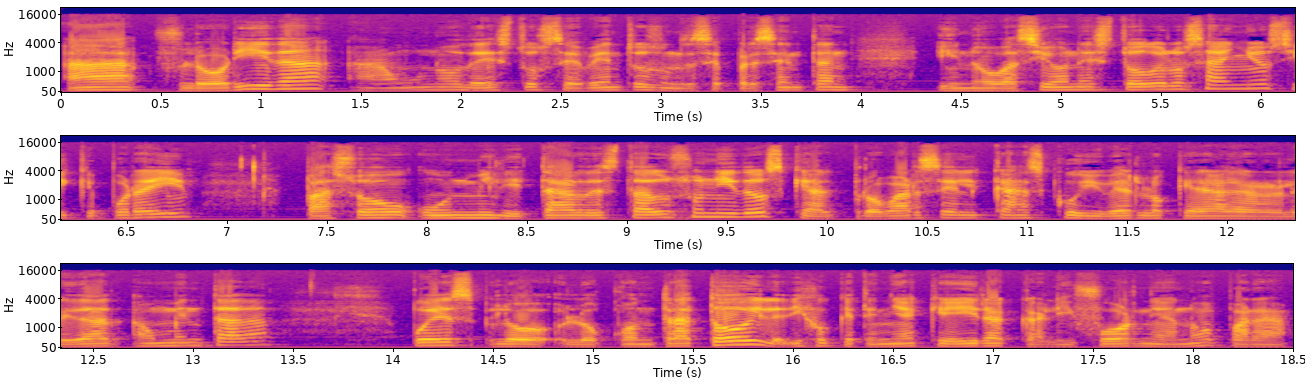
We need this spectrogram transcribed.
a Florida a uno de estos eventos donde se presentan innovaciones todos los años y que por ahí pasó un militar de Estados Unidos que al probarse el casco y ver lo que era la realidad aumentada pues lo, lo, contrató y le dijo que tenía que ir a California, ¿no? Para,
